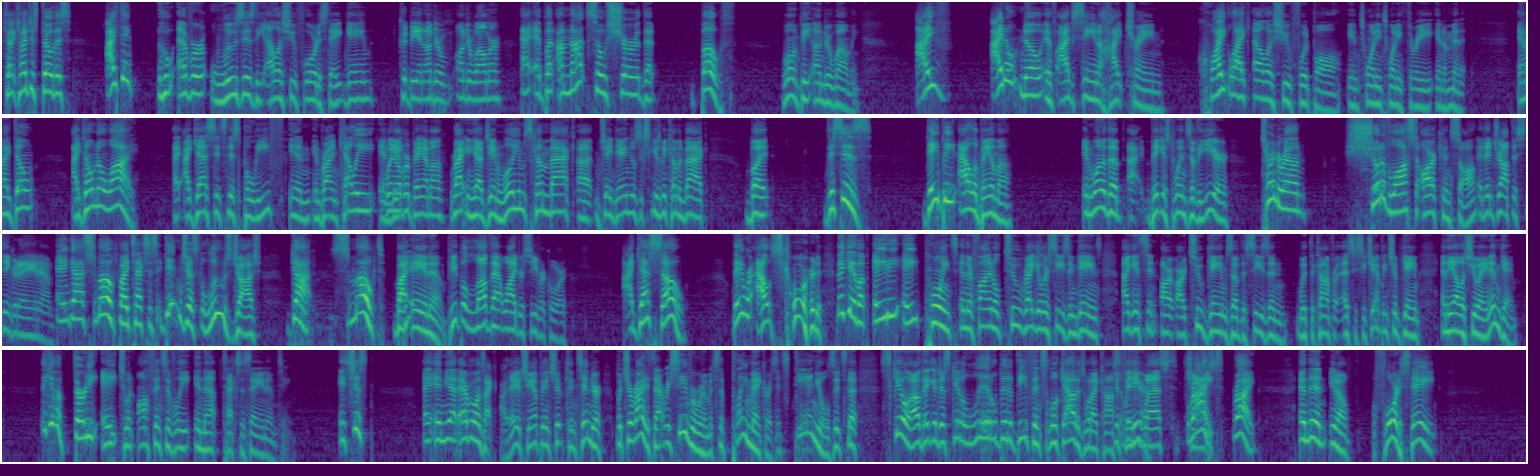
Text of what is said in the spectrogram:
Can I can I just throw this? I think whoever loses the LSU Florida State game, Could be an under underwhelmer. I- but I'm not so sure that both won't be underwhelming. I've I don't know if I've seen a hype train quite like LSU football in 2023 in a minute. And I don't I don't know why. I, I guess it's this belief in in Brian Kelly and Win over Bama. Right, and you have Jayden Williams come back, uh, Jayden Daniels, excuse me, coming back. But this is, they beat Alabama in one of the uh, biggest wins of the year, turned around, should have lost to Arkansas, And then dropped the stinker to A&M. and got smoked by Texas. It Didn't just lose, Josh, got smoked by A&M. People love that wide receiver core. I guess so. They were outscored. They gave up 88 points in their final two regular season games against in our, our two games of the season with the conference SEC championship game and the LSU A&M game. They gave up 38 to an offensively inept Texas A&M team. It's just and, yet everyone's like, are they a championship contender? But you're right. It's that receiver room. It's the playmakers. It's Daniels. It's the skill. Oh, they can just get a little bit of defense. Look out is what I constantly Defending hear. West. chance. Right, right. And then, you know, Florida State,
